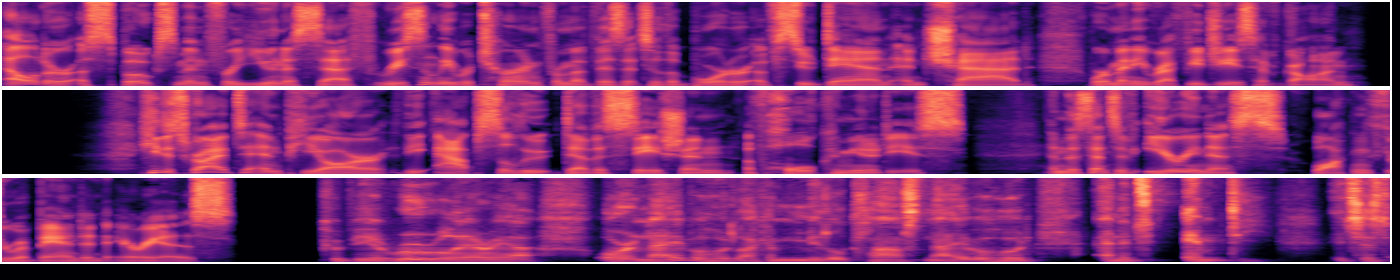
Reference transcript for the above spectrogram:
Elder, a spokesman for UNICEF, recently returned from a visit to the border of Sudan and Chad, where many refugees have gone. He described to NPR the absolute devastation of whole communities and the sense of eeriness walking through abandoned areas could be a rural area or a neighborhood, like a middle class neighborhood, and it's empty. It's just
